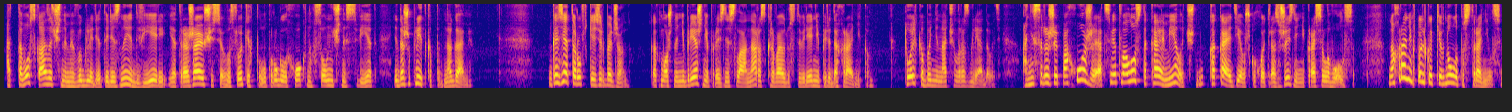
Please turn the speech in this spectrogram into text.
Оттого сказочными выглядят и резные двери, и отражающийся в высоких полукруглых окнах солнечный свет, и даже плитка под ногами. «Газета «Русский Азербайджан», – как можно небрежнее произнесла она, раскрывая удостоверение перед охранником. Только бы не начал разглядывать. Они с рыжей похожи, а цвет волос такая мелочь. Ну, какая девушка хоть раз в жизни не красила волосы? Но охранник только кивнул и посторонился.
